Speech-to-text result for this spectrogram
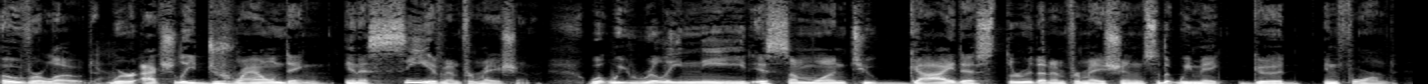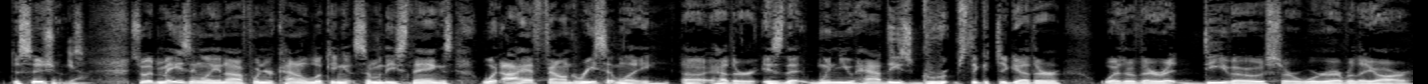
overload. We're actually drowning in a sea of information. What we really need is someone to guide us through that information so that we make good, informed decisions. Yeah. So amazingly enough, when you're kind of looking at some of these things, what I have found recently, uh, Heather, is that when you have these groups that get together, whether they're at Davos or wherever they are,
